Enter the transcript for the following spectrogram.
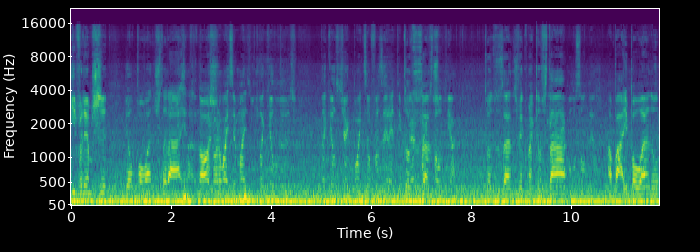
e veremos se ele para o ano estará entre nós. Agora vai ser mais um daqueles, daqueles checkpoints a fazer. É tipo, Todos ver os é anos. o Tiago. todos os anos, ver como é que ele A está. evolução dele. Opá, e para o ano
